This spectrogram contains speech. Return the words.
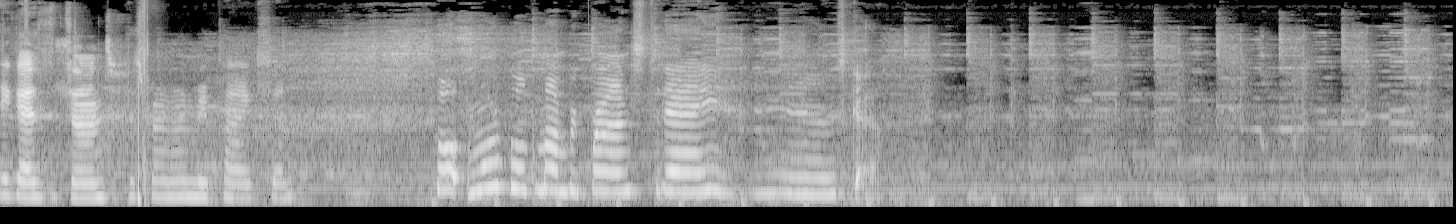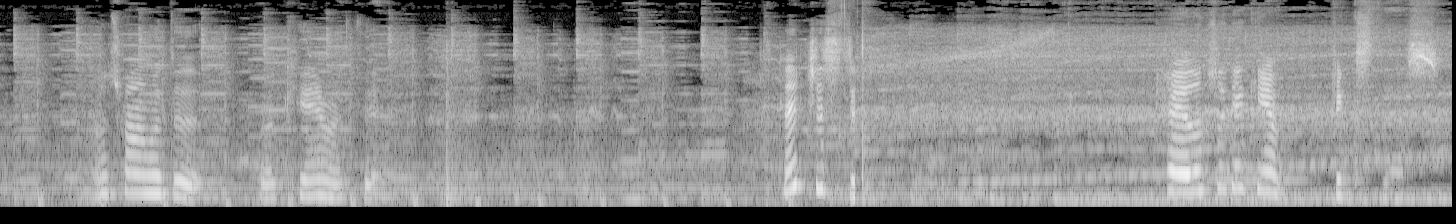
Hey guys, it's John. Going to some po more Pokemon Brick Bronze today. And let's go. What's wrong with the, the camera thing? Let's just... Okay, looks like I can't fix this.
